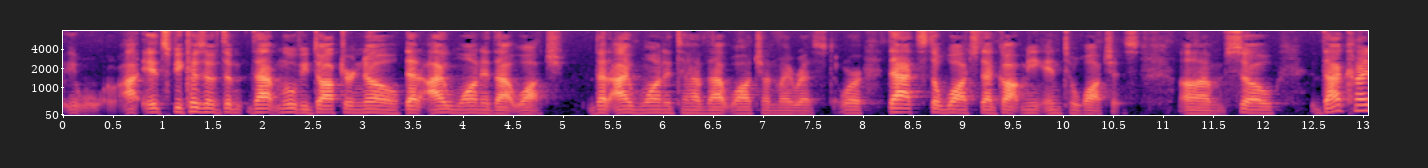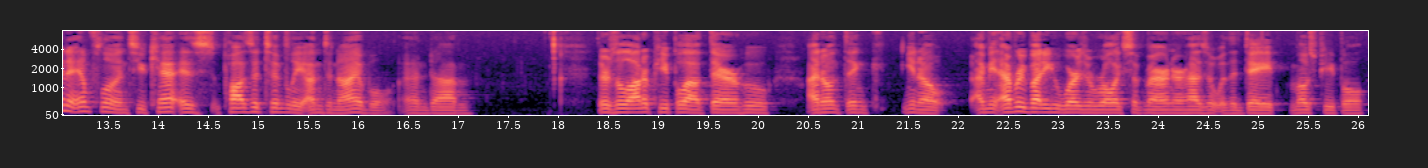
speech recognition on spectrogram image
it's because of the that movie Doctor No that I wanted that watch. That I wanted to have that watch on my wrist. Or that's the watch that got me into watches. Um, so that kind of influence you can't is positively undeniable. And um, there's a lot of people out there who I don't think you know I mean, everybody who wears a Rolex Submariner has it with a date. Most people,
